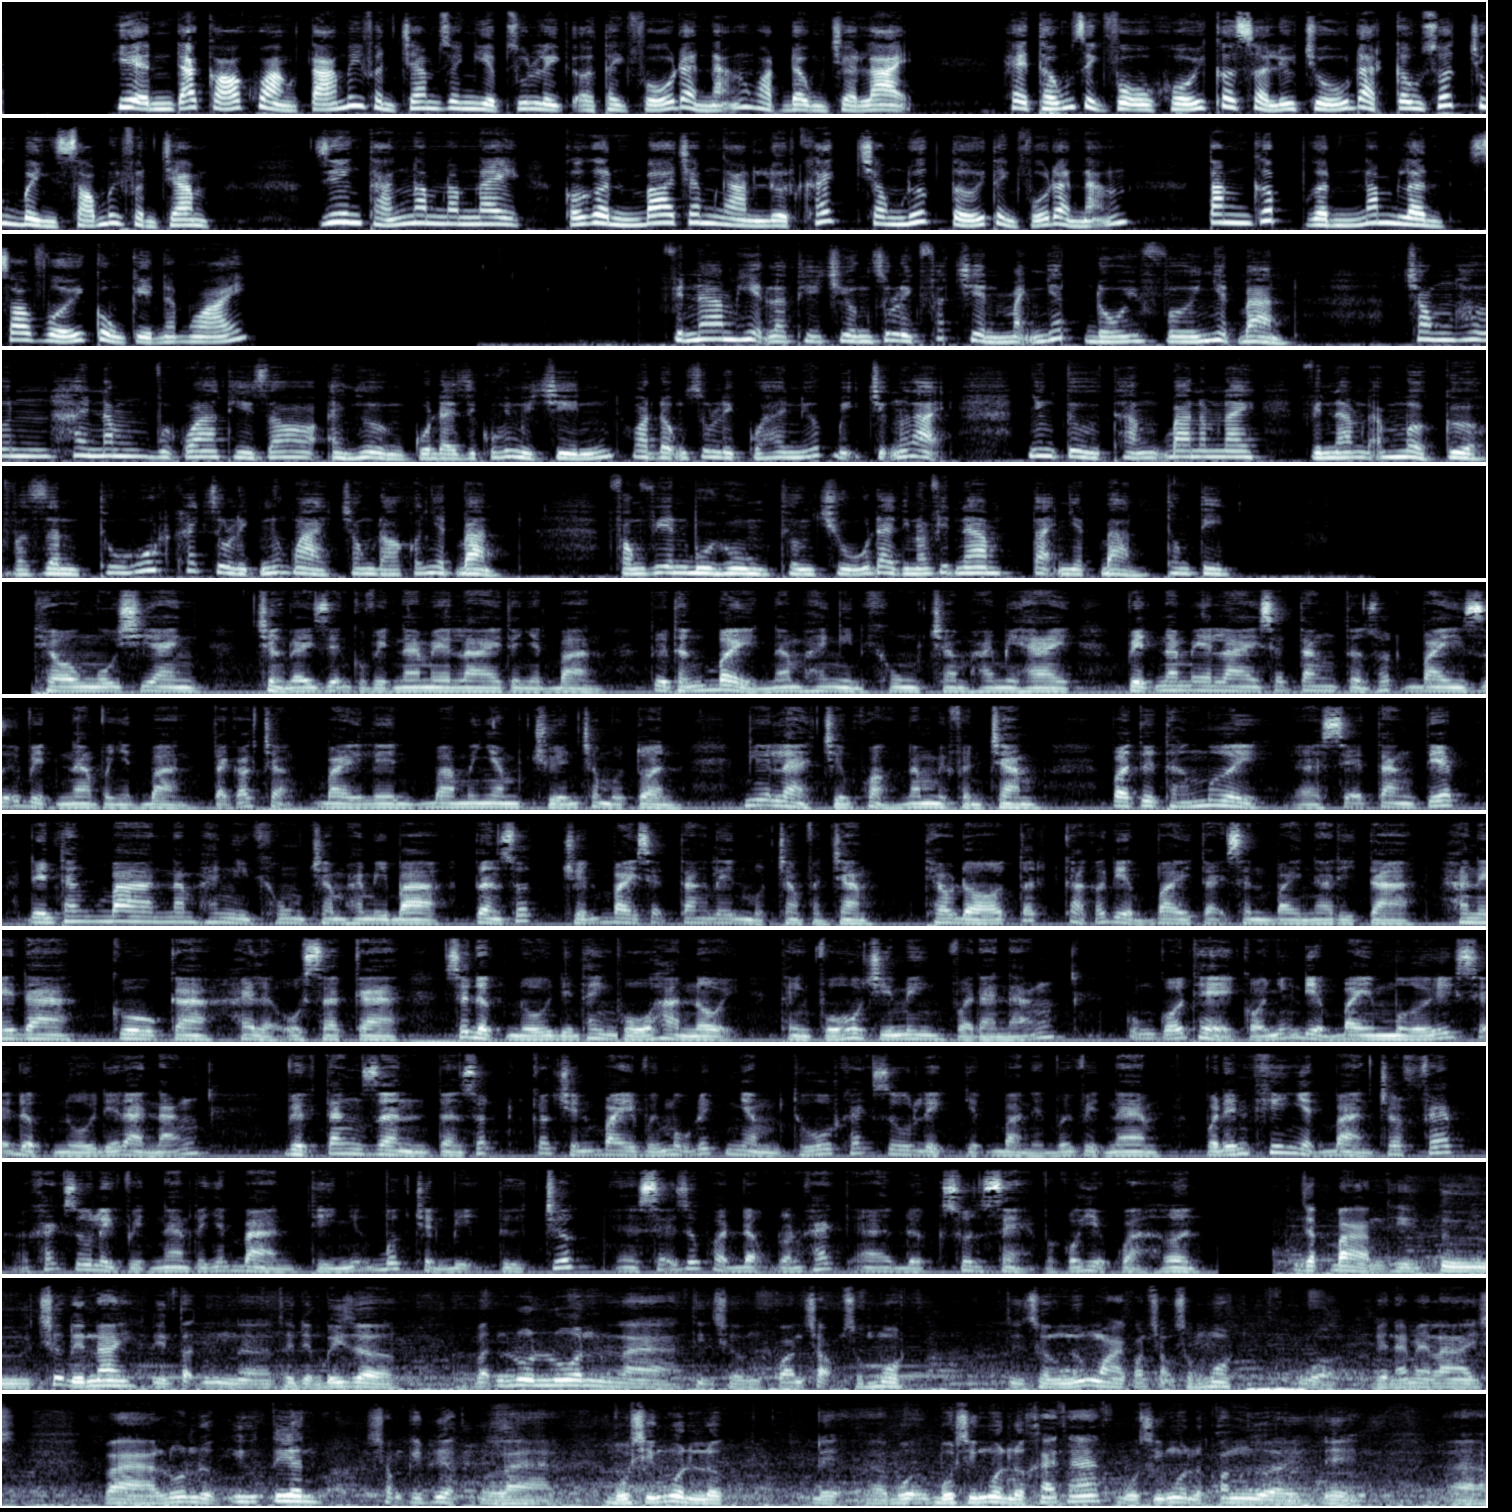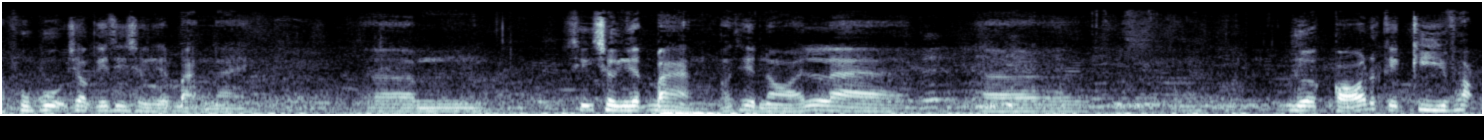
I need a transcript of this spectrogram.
Hiện đã có khoảng 80% doanh nghiệp du lịch ở thành phố Đà Nẵng hoạt động trở lại. Hệ thống dịch vụ khối cơ sở lưu trú đạt công suất trung bình 60%. Riêng tháng 5 năm nay có gần 300.000 lượt khách trong nước tới thành phố Đà Nẵng, tăng gấp gần 5 lần so với cùng kỳ năm ngoái. Việt Nam hiện là thị trường du lịch phát triển mạnh nhất đối với Nhật Bản. Trong hơn 2 năm vừa qua thì do ảnh hưởng của đại dịch COVID-19, hoạt động du lịch của hai nước bị chững lại. Nhưng từ tháng 3 năm nay, Việt Nam đã mở cửa và dần thu hút khách du lịch nước ngoài, trong đó có Nhật Bản. Phóng viên Bùi Hùng, thường trú Đài tiếng nói Việt Nam tại Nhật Bản thông tin. Theo ông Ngô Chi Anh, trưởng đại diện của Vietnam Airlines tại Nhật Bản, từ tháng 7 năm 2022, Vietnam Airlines sẽ tăng tần suất bay giữa Việt Nam và Nhật Bản tại các chặng bay lên 35 chuyến trong một tuần, nghĩa là chiếm khoảng 50%. Và từ tháng 10 à, sẽ tăng tiếp. Đến tháng 3 năm 2023, tần suất chuyến bay sẽ tăng lên 100%. Theo đó, tất cả các điểm bay tại sân bay Narita, Haneda, Koka hay là Osaka sẽ được nối đến thành phố Hà Nội, thành phố Hồ Chí Minh và Đà Nẵng. Cũng có thể có những điểm bay mới sẽ được nối đến Đà Nẵng. Việc tăng dần tần suất các chuyến bay với mục đích nhằm thu hút khách du lịch Nhật Bản đến với Việt Nam và đến khi Nhật Bản cho phép khách du lịch Việt Nam tới Nhật Bản thì những bước chuẩn bị từ trước ờ, sẽ giúp hoạt động đón khách ờ, được suôn sẻ và có hiệu quả hơn. Nhật Bản thì từ trước đến nay đến tận ờ, thời điểm bây giờ vẫn luôn luôn là thị trường quan trọng số 1 thị trường nước ngoài quan trọng số 1 của Vietnam Airlines và luôn được ưu tiên trong cái việc là bố trí nguồn lực để à, bố, bố trí nguồn lực khai thác, bố trí nguồn lực con người để à, phục vụ cho cái thị trường Nhật Bản này. Thị trường Nhật Bản có thể nói là à, được có được cái kỳ vọng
